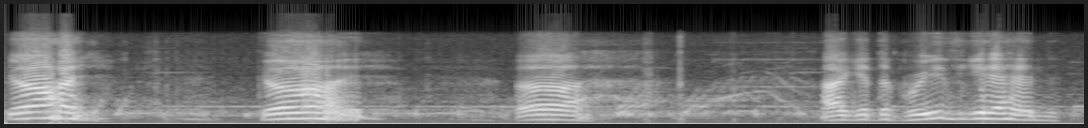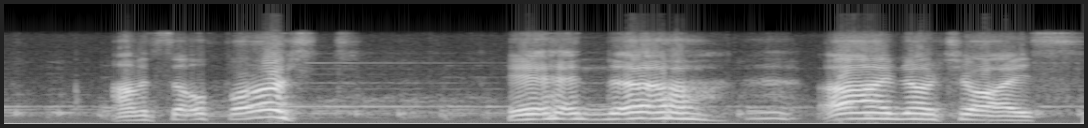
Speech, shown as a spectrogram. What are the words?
Good, good. Uh, I get to breathe again. I'm still first. And no, uh, I have no choice.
